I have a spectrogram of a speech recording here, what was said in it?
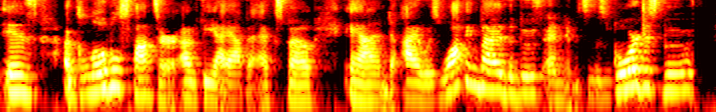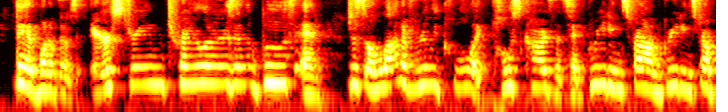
is a global sponsor of the IAAPA Expo. And I was walking by the booth and it was this gorgeous booth. They had one of those Airstream trailers in the booth and just a lot of really cool like postcards that said greetings from, greetings from.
